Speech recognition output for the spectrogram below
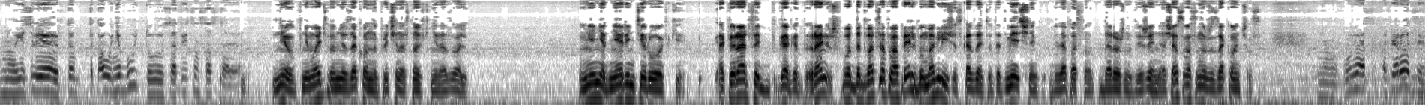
Ну, если та- такового не будет, то, соответственно, составим. Не, вы понимаете, вы мне законную причину остановки не назвали. У меня нет ни ориентировки. Операция, как это, раньше, вот до 20 апреля вы могли еще сказать, вот этот месячник безопасного дорожного движения, а сейчас у вас он уже закончился. Ну, у вас операции...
